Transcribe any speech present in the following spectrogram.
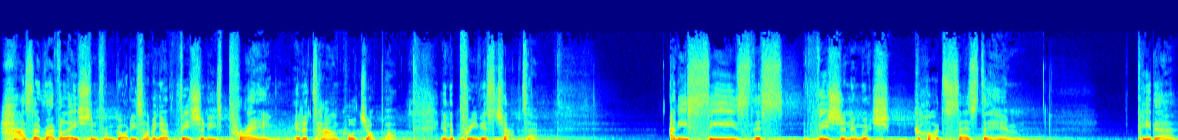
has a revelation from God. He's having a vision. He's praying in a town called Joppa in the previous chapter. And he sees this vision in which God says to him, Peter,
